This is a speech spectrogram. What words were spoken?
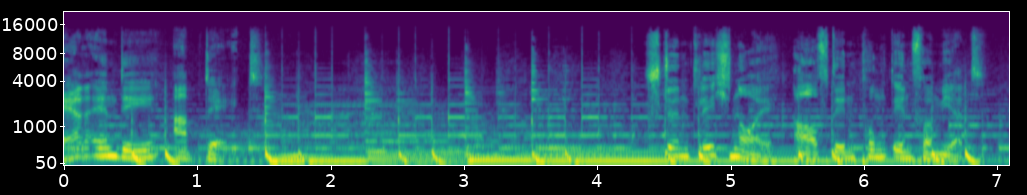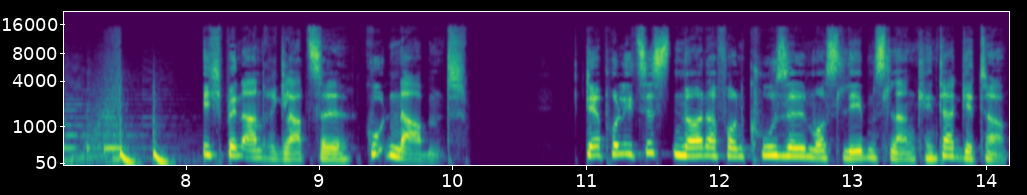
RND Update. Stündlich neu. Auf den Punkt informiert. Ich bin André Glatzel. Guten Abend. Der Polizistenmörder von Kusel muss lebenslang hinter Gitter.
